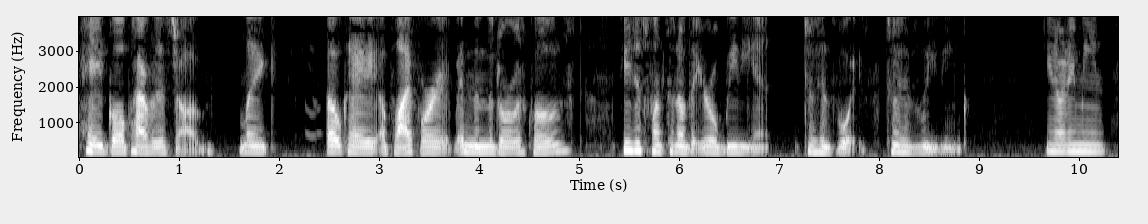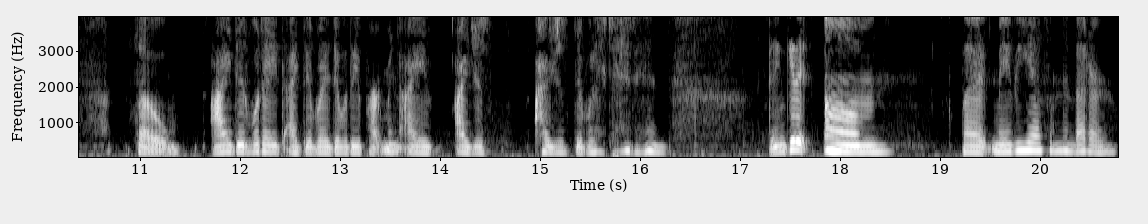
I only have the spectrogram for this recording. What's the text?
hey, go apply for this job, like, okay, apply for it, and then the door was closed, he just wants to know that you're obedient to his voice, to his leading. You know what I mean? So I did what I, I did what I did with the apartment. I, I just, I just did what I did and didn't get it. Um, but maybe he has something better.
